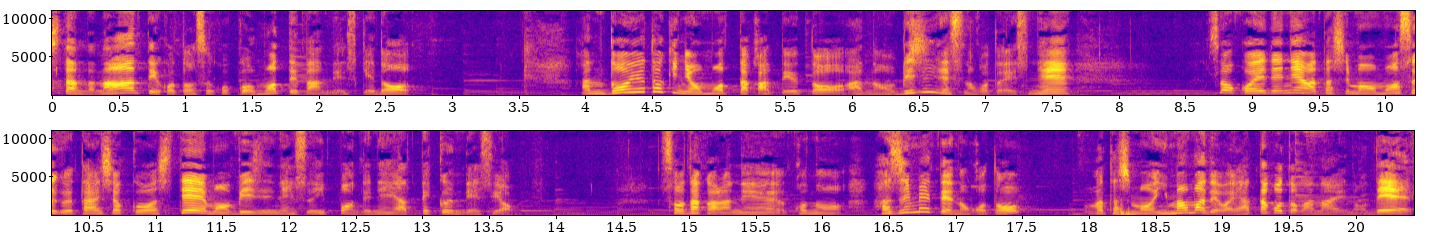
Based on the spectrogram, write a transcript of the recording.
したんだなっていうことをすごく思ってたんですけどあのどういう時に思ったかっていうとあのビジネスのことですね。そうこれでね私ももうすぐ退職をしてもうビジネス一本でねやっていくんですよ。そうだからねこの初めてのこと私も今まではやったことがないので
